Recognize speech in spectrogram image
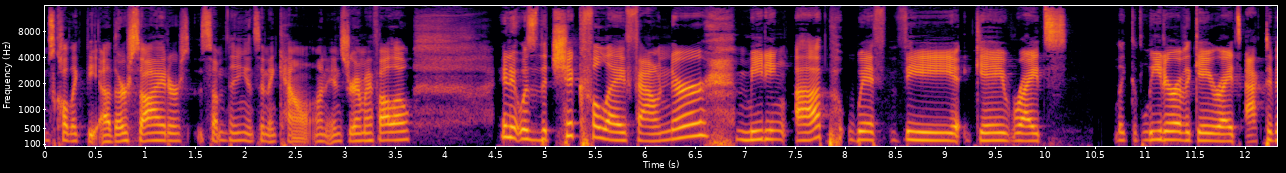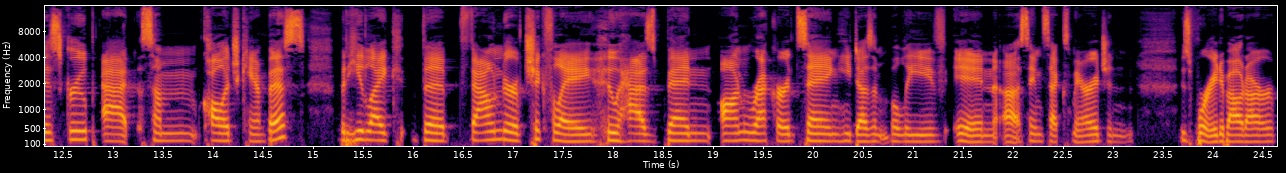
it's called like the other side or something. It's an account on Instagram I follow. And it was the Chick-fil-A founder meeting up with the gay rights like leader of the gay rights activist group at some college campus, but he like the founder of Chick-fil-A who has been on record saying he doesn't believe in uh, same-sex marriage and is worried about our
